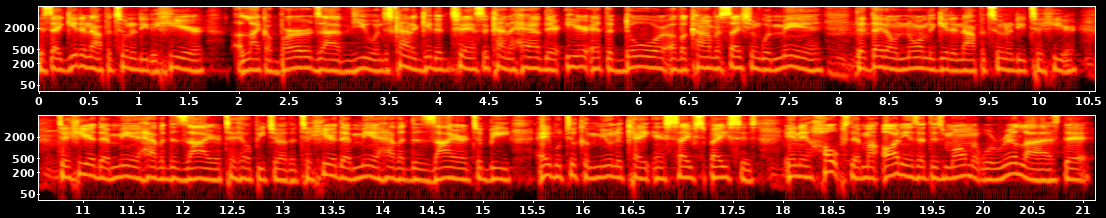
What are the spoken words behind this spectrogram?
is they get an opportunity to hear uh, like a bird's eye view and just kind of get a chance to kind of have their ear at the door of a conversation with men mm-hmm. that they don't normally get an opportunity to hear. Mm-hmm. To hear that men have a desire to help each other, to hear that men have a desire to be able to communicate in safe spaces. And in hopes that my audience at this moment will realize that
